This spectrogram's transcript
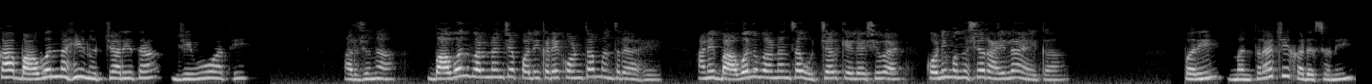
का बावन्न ही नुच्चारिता जीवू आथी अर्जुना बावन वर्णांच्या पलीकडे कोणता मंत्र आहे? आणि बावन वर्णांचा उच्चार केल्याशिवाय कोणी मनुष्य राहिला आहे का? परी मंत्राची कडसणी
